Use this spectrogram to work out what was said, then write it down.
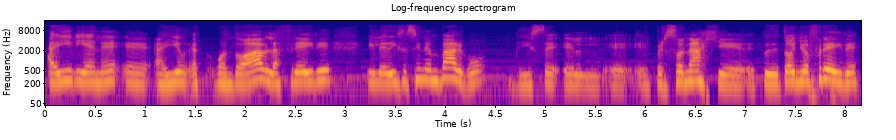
ahí viene, eh, ahí eh, cuando habla Freire y le dice, sin embargo, dice el, el, personaje de Toño Freire,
